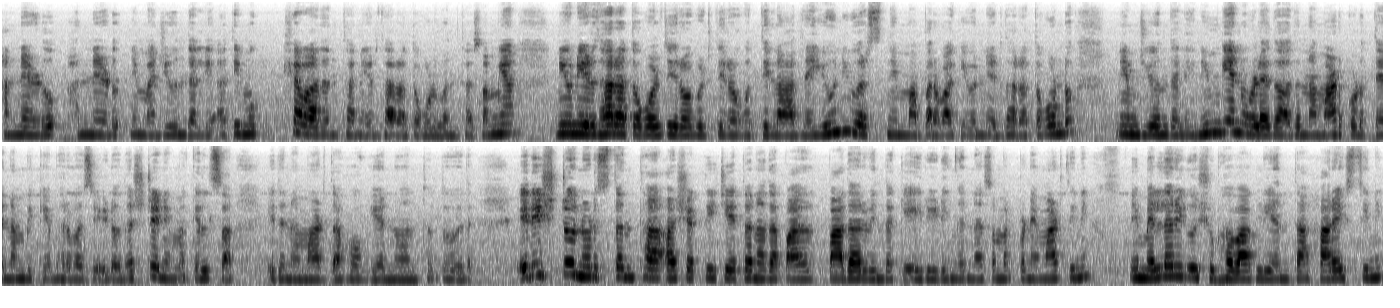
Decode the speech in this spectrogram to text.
ಹನ್ನೆರಡು ಹನ್ನೆರಡು ನಿಮ್ಮ ಜೀವನದಲ್ಲಿ ಅತಿ ಮುಖ್ಯವಾದಂಥ ನಿರ್ಧಾರ ತಗೊಳ್ಳುವಂಥ ಸಮಯ. ನೀವು ನಿರ್ಧಾರ ತಗೊಳ್ತಿರೋ, ಬಿಡ್ತಿರೋ ಗೊತ್ತಿಲ್ಲ. ಆದರೆ ಯೂನಿವರ್ಸ್ ನಿಮ್ಮ ಪರವಾಗಿ ಒಂದು ನಿರ್ಧಾರ ತಗೊಂಡು ನಿಮ್ಮ ಜೀವನದಲ್ಲಿ ನಿಮಗೇನು ಒಳ್ಳೆಯದೋ ಅದನ್ನು ಮಾಡಿಕೊಡುತ್ತೆ, ನಂಬಿಕೆ, ಭರವಸೆ ಇಡೋದಷ್ಟೇ ನಿಮ್ಮ ಕೆಲಸ ಇದನ್ನು ಮಾಡ್ತಾ ಹೋಗಿ ಅನ್ನುವಂಥದ್ದು ಇದೆ. ಇದಿಷ್ಟು ನುಡಿಸಿದಂಥ ಆ ಶಕ್ತಿ ಚೇತನದ ಪಾದಾರವಿಂದಕ್ಕೆ ಈ ರೀಡಿಂಗನ್ನು ಸಮರ್ಪಣೆ ಮಾಡ್ತೀನಿ. ನಿಮ್ಮೆಲ್ಲರಿಗೂ ಶುಭವಾಗಲಿ ಅಂತ ಹಾರೈಸ್ತೀನಿ.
